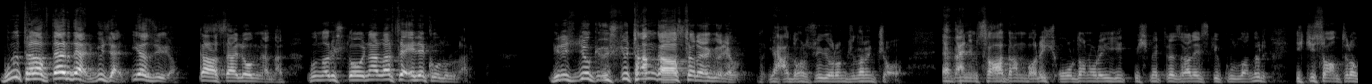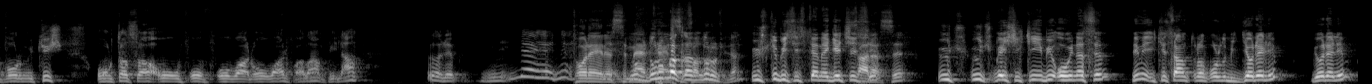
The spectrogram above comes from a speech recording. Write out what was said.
Bunu taraftar der. Güzel yazıyor. Galatasaraylı olmayanlar. Bunlar üçlü oynarlarsa elek olurlar. Birisi diyor ki üçlü tam Galatasaray'a göre. Ya doğrusu yorumcuların çoğu. Efendim sağdan Barış, oradan oraya 70 metre Zalewski kullanır. İki santrafor müthiş. Orta saha of of o var o var falan filan. Böyle ne ne. Torreira'sı, Mertens'i Durun bakalım falan durun. filan. Üçlü bir sisteme geçilsin. Sarası. 3-3-5-2'yi bir oynasın. Değil mi? İki santraforlu bir görelim. Görelim.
